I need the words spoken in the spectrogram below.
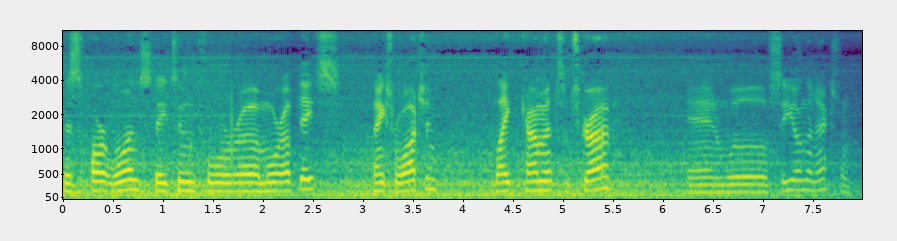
this is part one. Stay tuned for uh, more updates. Thanks for watching. Like, comment, subscribe, and we'll see you on the next one.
